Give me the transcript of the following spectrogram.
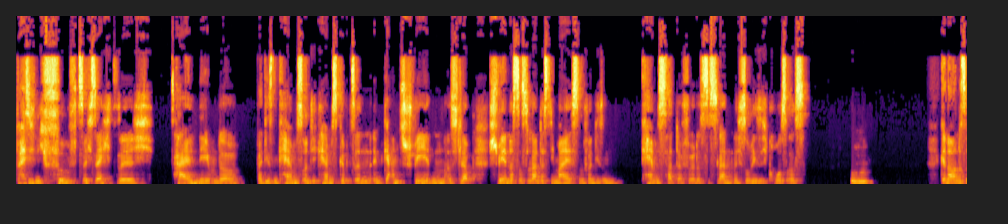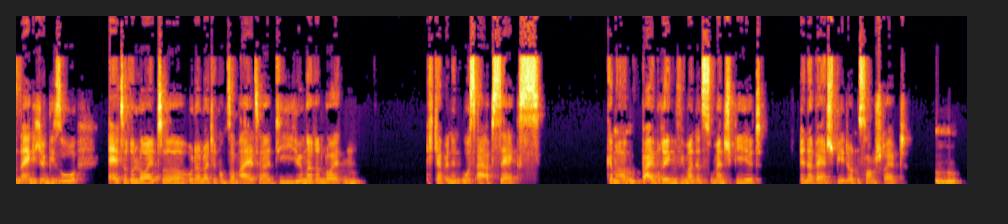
weiß ich nicht, 50, 60 Teilnehmende bei diesen Camps. Und die Camps gibt's in, in ganz Schweden. Also ich glaube, Schweden ist das Land, das die meisten von diesen Camps hat dafür, dass das Land nicht so riesig groß ist. Mhm. Genau, und das sind eigentlich irgendwie so ältere Leute oder Leute in unserem Alter, die jüngeren Leuten, ich glaube in den USA ab sechs, genau, mhm. beibringen, wie man Instrument spielt, in der Band spielt und einen Song schreibt. Mhm.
